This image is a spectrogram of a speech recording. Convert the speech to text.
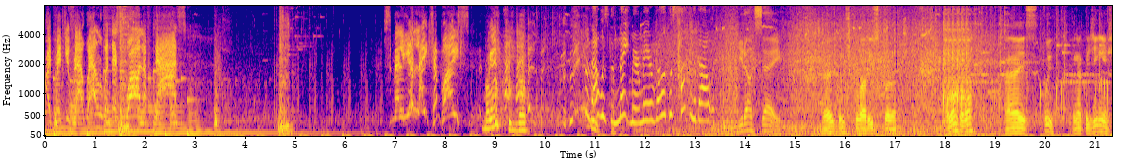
I bid you farewell with this wall of gas! Smell you later, boys! Maluco, filho da... That was the nightmare Mayor Relic was talking about. You don't say. Ok, temos que colar isto para... Tá bom, tá bom. É isso. Ui, tem coisinhas.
